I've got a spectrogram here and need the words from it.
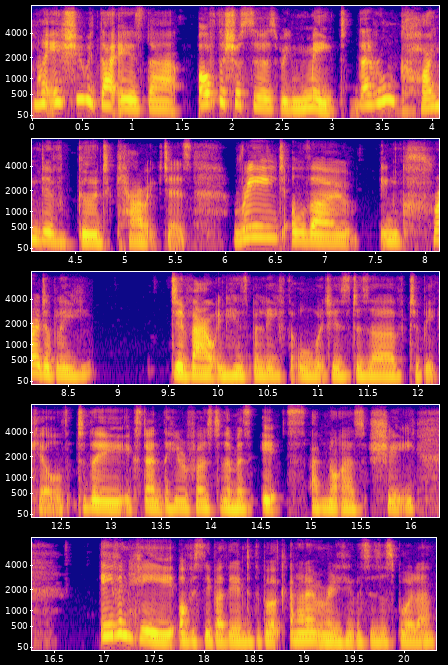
My issue with that is that of the chasseurs we meet they're all kind of good characters. Reid, although incredibly devout in his belief that all witches deserve to be killed, to the extent that he refers to them as its and not as she, even he, obviously by the end of the book, and I don't really think this is a spoiler,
